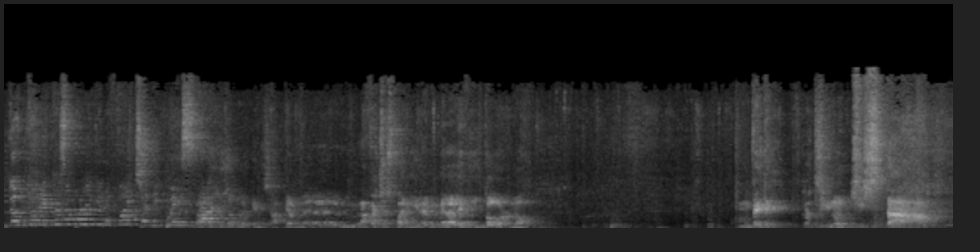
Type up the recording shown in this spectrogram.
Dottore, cosa vuole che ne faccia di Ma questa? che cosa vuole che ne sappia? Me, la faccia sparire, me la levi intorno. Vedi, così non ci sta!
